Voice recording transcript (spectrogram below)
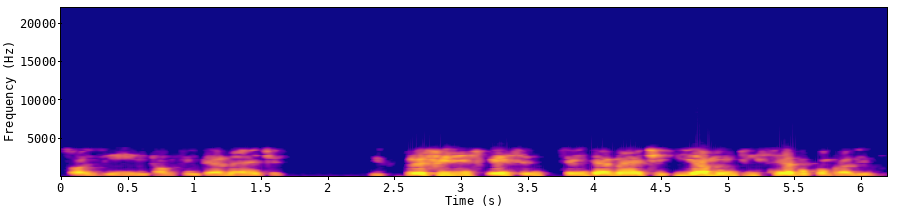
sozinho, estava sem internet, e preferi ficar sem, sem, internet e ia muito em sebo comprar livro.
